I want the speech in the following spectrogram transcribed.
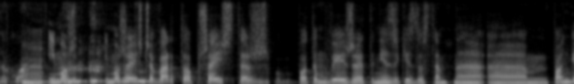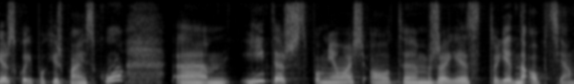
Dokładnie. Mm, I może, I może jeszcze warto przejść też, bo ty mówiłeś, że ten język jest dostępny um, po angielsku i po hiszpańsku. Um, I też wspomniałaś o tym, że jest to jedna opcja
